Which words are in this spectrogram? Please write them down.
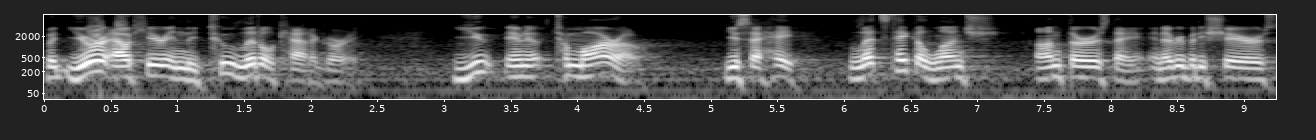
But you're out here in the too little category. You, you know, tomorrow, you say, hey, let's take a lunch on Thursday and everybody shares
